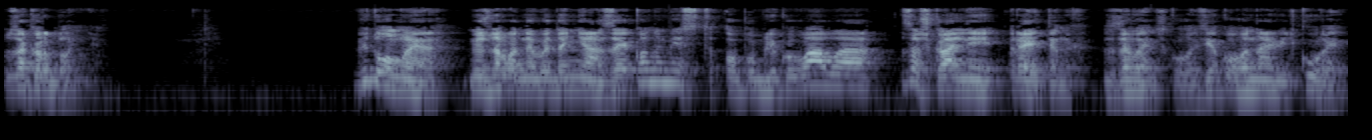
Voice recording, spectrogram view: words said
закордонні. Відоме міжнародне видання The Economist опублікувало зашкальний рейтинг Зеленського, з якого навіть кури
